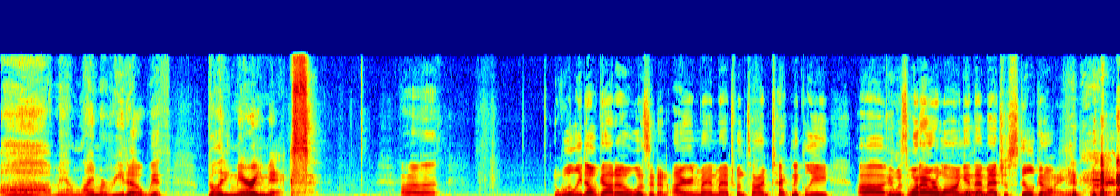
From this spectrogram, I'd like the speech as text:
oh man, Limerita with Bloody Mary mix. Uh, Willie Delgado was in an Iron Man match one time. Technically, uh, it was one hour long, and that match is still going.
